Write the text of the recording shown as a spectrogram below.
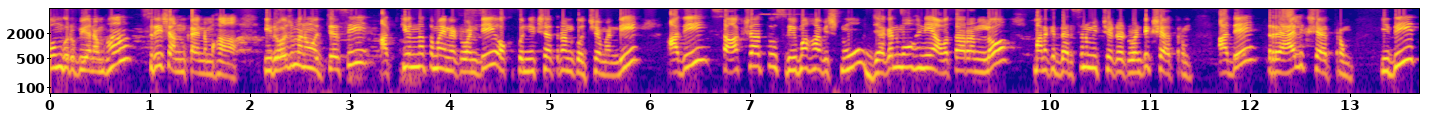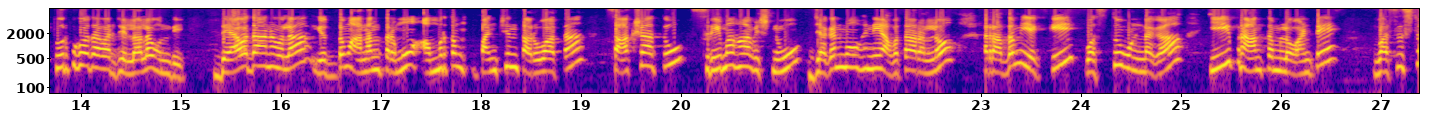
ఓం గురుభ్యో నమ. శ్రీ షణ్కాయ నమ. ఈ రోజు మనం వచ్చేసి అత్యున్నతమైనటువంటి ఒక పుణ్యక్షేత్రానికి వచ్చామండి. అది సాక్షాత్తు శ్రీ మహావిష్ణువు జగన్మోహిని అవతారంలో మనకి దర్శనం ఇచ్చేటటువంటి క్షేత్రం. అదే ర్యాలి క్షేత్రం. ఇది తూర్పుగోదావరి జిల్లాలో ఉంది. దేవదానవుల యుద్ధం అనంతరము అమృతం పంచిన తరువాత సాక్షాత్తు శ్రీ మహావిష్ణువు జగన్మోహిని అవతారంలో రథం ఎక్కి వస్తూ ఉండగా ఈ ప్రాంతంలో అంటే వశిష్ఠ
